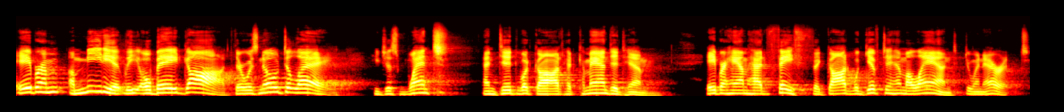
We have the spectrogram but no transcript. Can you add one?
Abram immediately obeyed God. There was no delay. He just went and did what God had commanded him. Abraham had faith that God would give to him a land to inherit.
